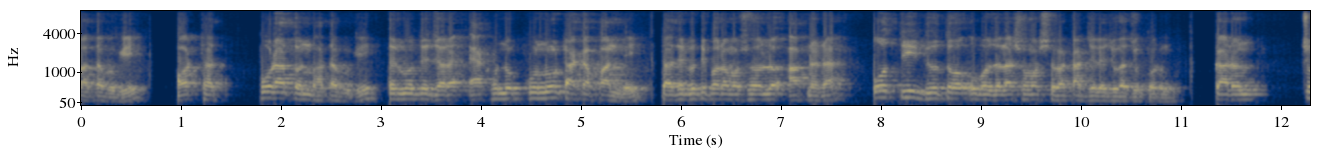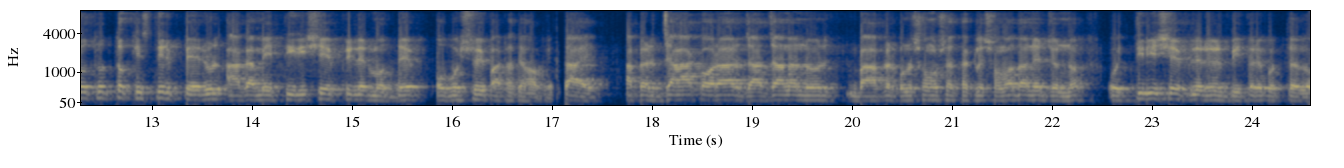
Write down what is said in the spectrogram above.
ভাতাভোগী, অর্থাৎ পুরাতন ভাতাভোগী, এর মধ্যে যারা এখনও কোনো টাকা পাননি, তাদের প্রতি পরামর্শ হলো আপনারা অতি দ্রুত উপজেলা সমাজসেবা কার্যালয়ে যোগাযোগ করুন। কারণ চতুর্থ কিস্তির পেরুল আগামী তিরিশে এপ্রিলের মধ্যে অবশ্যই পাঠাতে হবে। তাই আপনার যা করার, যা জানানোর বা আপনার কোনো সমস্যা থাকলে সমাধানের জন্য ওই তিরিশে এপ্রিলের ভিতরে করতে হবে,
